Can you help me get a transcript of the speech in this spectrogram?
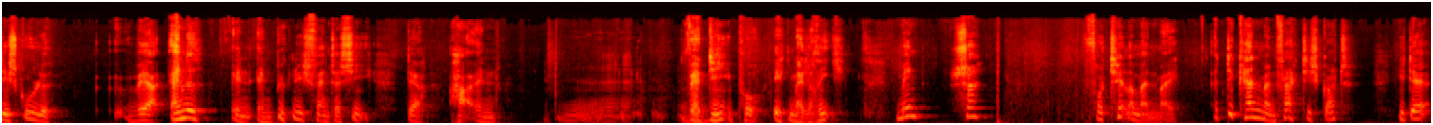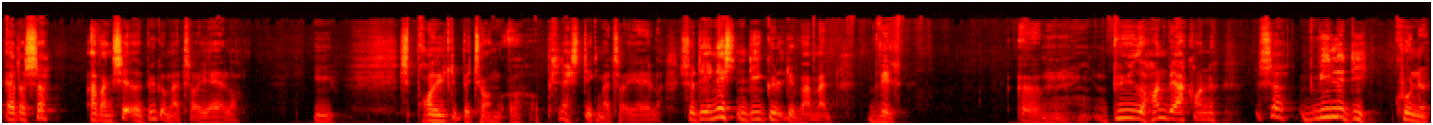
det skulle være andet end en bygningsfantasi, der har en værdi på et maleri. Men så fortæller man mig, at det kan man faktisk godt. I dag er der så avancerede byggematerialer i sprøjtebeton og, og plastikmaterialer. Så det er næsten ligegyldigt, hvad man vil øhm, byde håndværkerne, så ville de kunne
